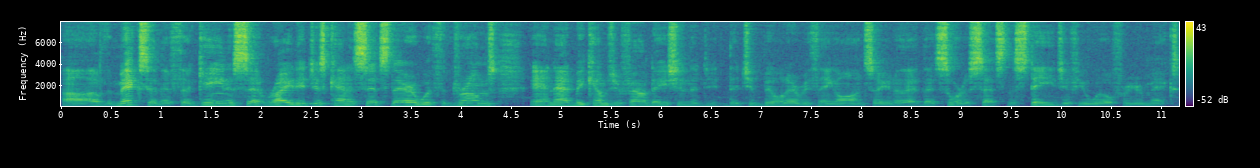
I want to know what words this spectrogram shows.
uh, of the mix. And if the gain is set right, it just kind of sits there with the drums and that becomes your foundation that you, that you build everything on. So, you know, that, that sort of sets the stage, if you will, for your mix.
